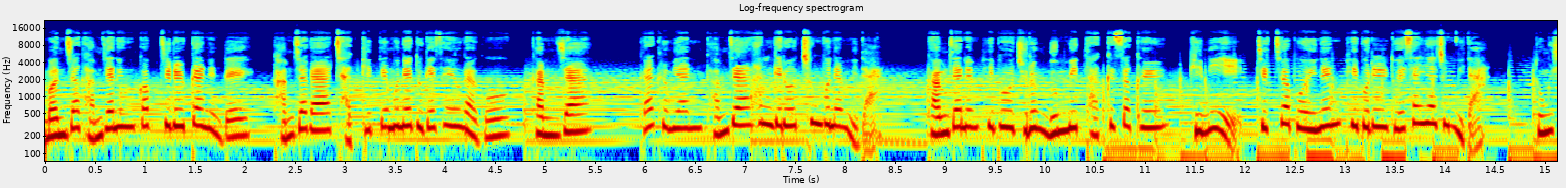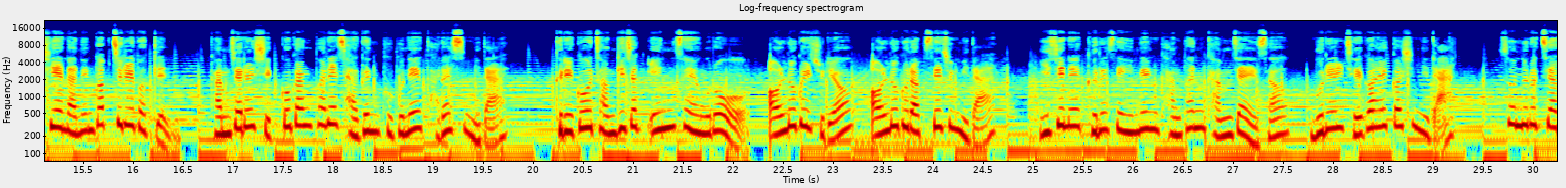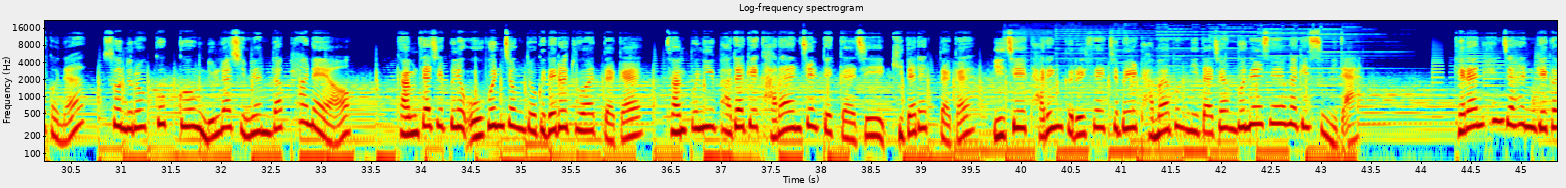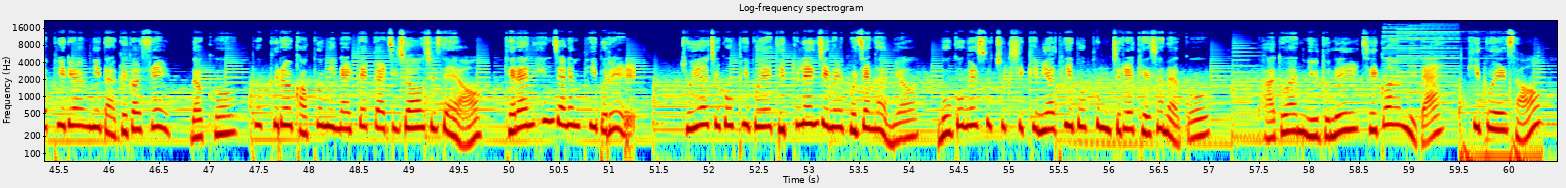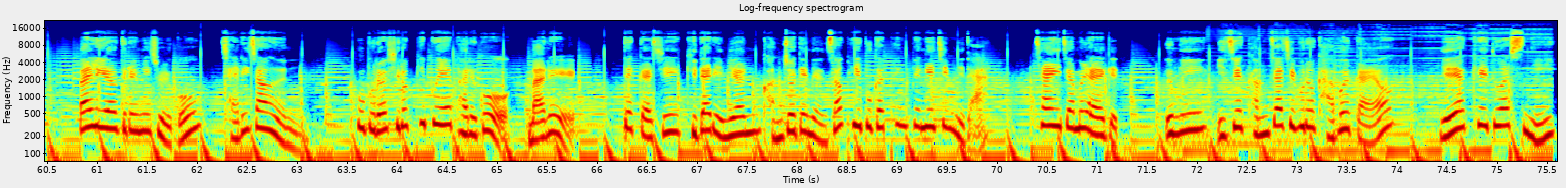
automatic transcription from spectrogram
먼저 감자는 껍질을 까는데 감자가 작기 때문에 두 개 사용하고 감자가 크면 감자 한 개로 충분합니다. 감자는 피부 주름, 눈밑 다크서클, 기미, 지쳐 보이는 피부를 되살려줍니다. 동시에 나는 껍질을 벗긴 감자를 씻고 강판의 작은 부분에 갈았습니다. 그리고 전기적 인 사용으로 얼룩을 줄여 얼룩을 없애줍니다. 이제 내 그릇에 있는 강판 감자에서 물을 제거할 것입니다. 손으로 짜거나 손으로 꾹꾹 눌러주면 더 편해요. 감자즙을 5분 정도 그대로 두었다가 전분이 바닥에 가라앉을 때까지 기다렸다가 이제 다른 그릇에 즙을 담아봅니다. 전분을 사용하겠습니다. 계란 흰자 한 개가 필요합니다. 그것을 넣고 포크로 거품이 날 때까지 저어주세요. 계란 흰자는 피부를 조여주고 피부의 딥클렌징을 보장하며 모공을 수축시키며 피부 품질을 개선하고 과도한 유분을 제거합니다. 피부에서 빨리어그램이 줄고 자리 저은 후 브러쉬로 피부에 바르고 마를 때까지 기다리면 건조되면서 피부가 팽팽해집니다. 차이점을 알겠. 음이 이제 감자집으로 가볼까요? 예약해 두었으니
